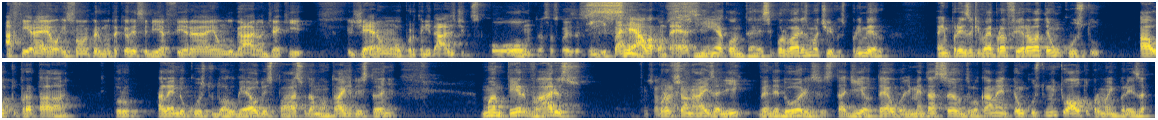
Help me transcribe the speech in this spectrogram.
A, a feira é... Isso é uma pergunta que eu recebi. A feira é um lugar onde é que geram oportunidades de desconto, essas coisas assim. Isso é sim, é real, acontece? Sim, acontece por vários motivos. Primeiro, a empresa que vai para a feira, ela tem um custo alto para estar tá lá, por, além do custo do aluguel, do espaço, da montagem do stand, manter vários profissionais ali, vendedores, estadia, hotel, alimentação, deslocamento, tem um custo muito alto para uma empresa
